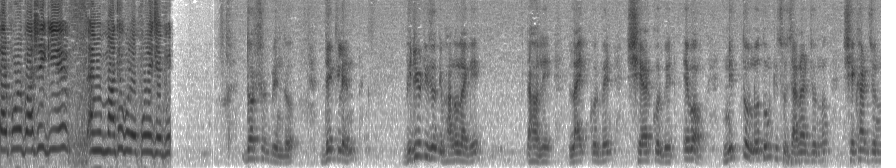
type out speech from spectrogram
তারপরে বাসায় গিয়ে আমি মাথা ঘুরে পড়ে যাই। দর্শকবৃন্দ, দেখলেন, ভিডিওটি যদি ভালো লাগে তাহলে লাইক করবেন শেয়ার করবেন এবং নিত্য নতুন কিছু জানার জন্য, শেখার জন্য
